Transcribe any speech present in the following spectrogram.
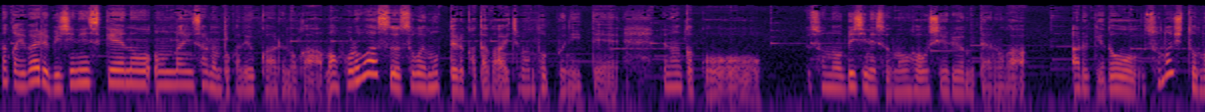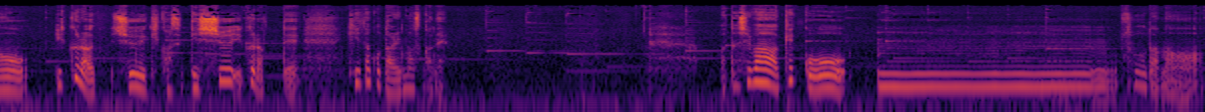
なんかいわゆるビジネス系のオンラインサロンとかでよくあるのが、まあ、フォロワー数すごい持ってる方が一番トップにいてでなんかこうそのビジネスのノウハウを教えるよみたいのがあるけどその人のいくら収益稼月収いくらって聞いたことありますかね？私は結構うーんそうだな。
